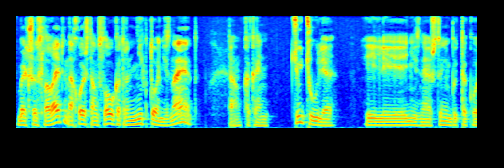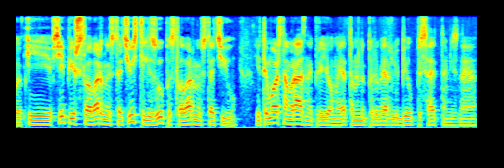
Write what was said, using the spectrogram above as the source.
большой словарь, находишь там слово, которое никто не знает, там какая-нибудь тютюля или, не знаю, что-нибудь такое. И все пишут словарную статью, стилизуя под словарную статью. И ты можешь там разные приемы. Я там, например, любил писать, там, не знаю,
